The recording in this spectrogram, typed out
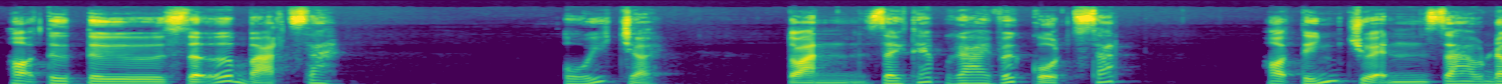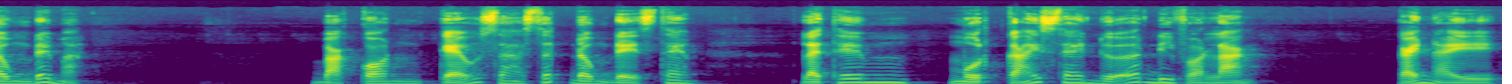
họ từ từ dỡ bạt ra. Ôi trời, toàn dây thép gai với cột sắt. Họ tính chuyện giao đông đấy mà. Bà con kéo ra rất đông để xem, lại thêm một cái xe nữa đi vào làng. Cái này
